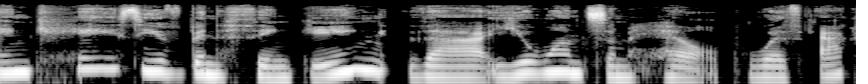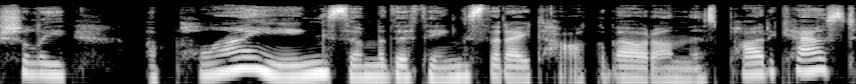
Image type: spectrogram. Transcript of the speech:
In case you've been thinking that you want some help with actually applying some of the things that I talk about on this podcast,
